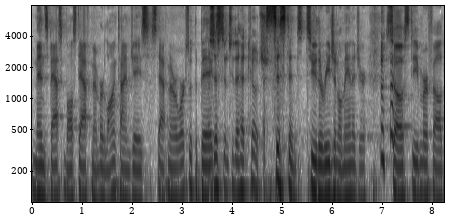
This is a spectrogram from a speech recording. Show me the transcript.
men's basketball staff member, longtime Jays staff member, works with the big Assistant to the head coach. assistant to the regional manager. so Steve Merfeld,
